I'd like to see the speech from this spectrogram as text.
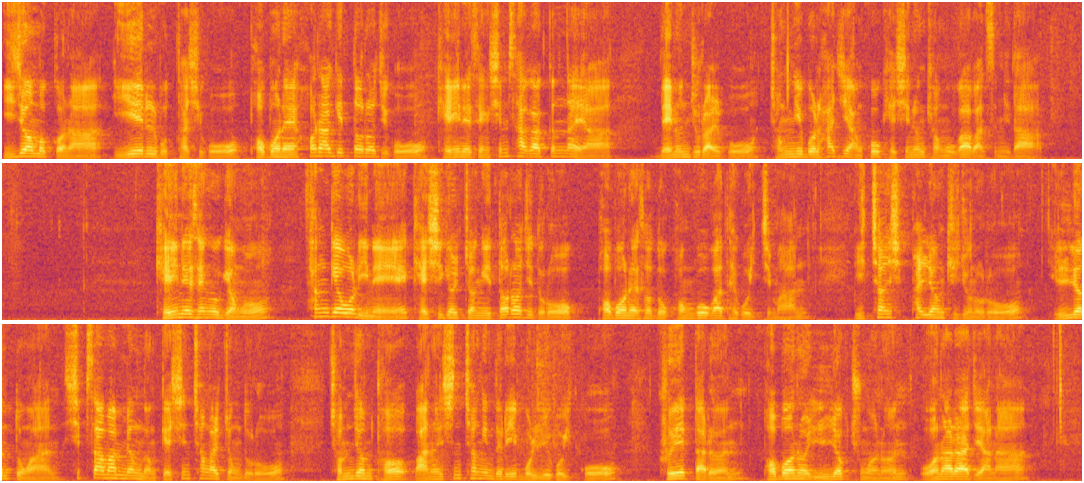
잊어먹거나 이해를 못하시고 법원에 허락이 떨어지고 개인회생 심사가 끝나야 내는 줄 알고 적립을 하지 않고 계시는 경우가 많습니다. 개인회생의 경우 3개월 이내에 개시 결정이 떨어지도록 법원에서도 권고가 되고 있지만 2018년 기준으로 1년 동안 14만 명 넘게 신청할 정도로 점점 더 많은 신청인들이 몰리고 있고 그에 따른 법원의 인력 충원은 원활하지 않아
